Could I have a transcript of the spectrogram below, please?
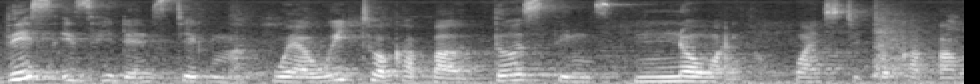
This is Hidden Stigma, where we talk about those things no one wants to talk about.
